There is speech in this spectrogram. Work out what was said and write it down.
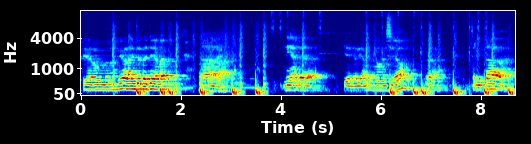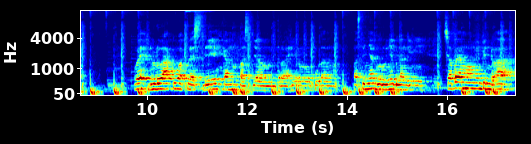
Ya Allah. Ya lanjut aja ya Beb. Nah ini ada ya dari Annyeonghaseyo nah, cerita. Weh dulu aku waktu SD kan pas jam terakhir mau pulang Pastinya gurunya bilang gini Siapa yang mau mimpin doa?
